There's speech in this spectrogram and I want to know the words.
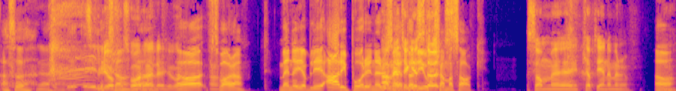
Alltså, Ja. det är Skulle jag få svara eller hur var Ja, det? svara. Men jag blir arg på dig när du Ja, men säger att du hade gjort samma sak. Som eh, kapten där menar du? Ja. Mm.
